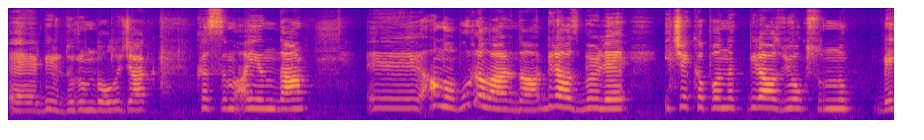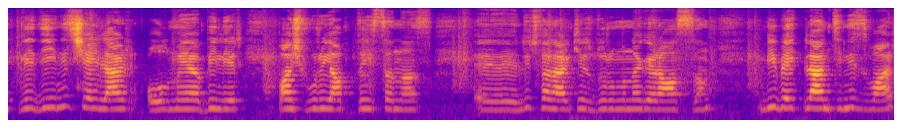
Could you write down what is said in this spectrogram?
e, bir durumda olacak Kasım ayında. E, ama buralarda biraz böyle içe kapanık, biraz yoksunluk, beklediğiniz şeyler olmayabilir. Başvuru yaptıysanız e, lütfen herkes durumuna göre alsın. Bir beklentiniz var.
